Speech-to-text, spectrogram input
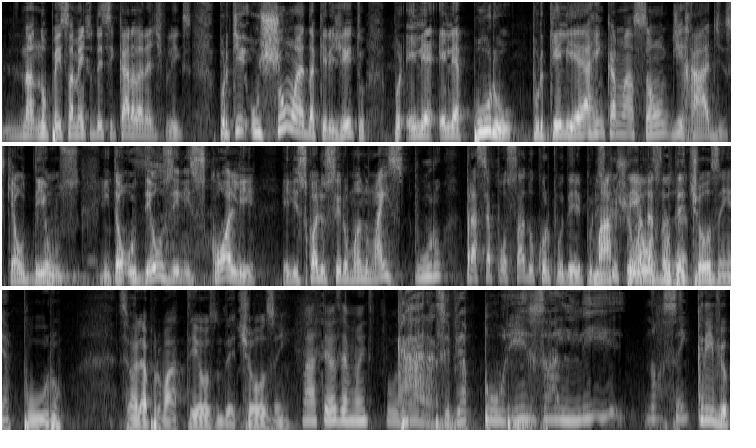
Na- no pensamento desse cara da Netflix. Porque o Shun é daquele jeito, por- ele é, ele é puro, porque ele é a reencarnação de Hades, que é o Deus. Então, o Deus, ele escolhe, ele escolhe o ser humano mais puro pra se apossar do corpo dele. Por isso que o Shun é Mateus no The. Chosen é puro. Você olha pro Mateus no The Chosen, Matheus é muito puro. cara, você vê a pureza ali. Nossa, é incrível.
